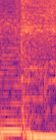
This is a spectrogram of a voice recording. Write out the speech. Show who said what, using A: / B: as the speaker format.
A: Mm-hmm.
